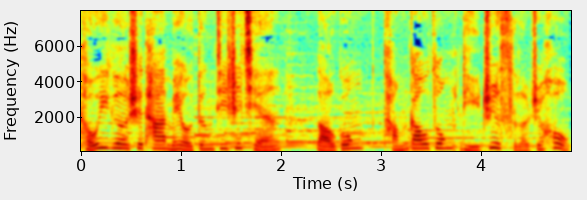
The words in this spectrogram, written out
头一个是她没有登基之前，老公唐高宗李治死了之后。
